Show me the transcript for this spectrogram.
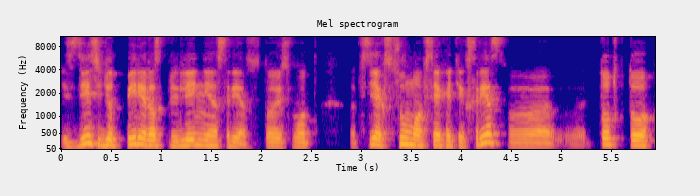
здесь идет перераспределение средств. То есть вот всех, сумма всех этих средств, э, тот, кто,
